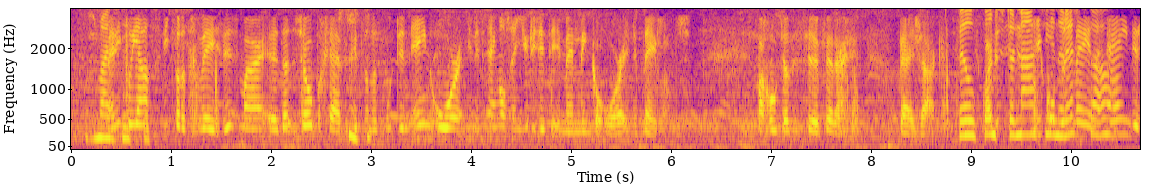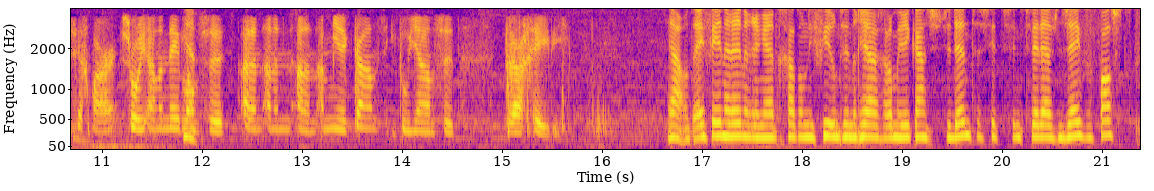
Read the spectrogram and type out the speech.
Volgens mij Mijn is het Italiaans is niet wat het geweest is, maar dat, zo begrijp ik het. Want het moet in één oor in het Engels en jullie zitten in mijn linkeroor in het Nederlands. Maar goed, dat is verder bijzaak. Veel consternatie in de rechtszaal. een einde, zeg maar, sorry, aan een Nederlandse, aan een, aan een, aan een Amerikaans-Italiaanse tragedie. Ja, want even in herinnering, het gaat om die 24-jarige Amerikaanse studenten. Zit sinds 2007 vast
